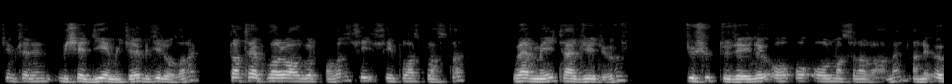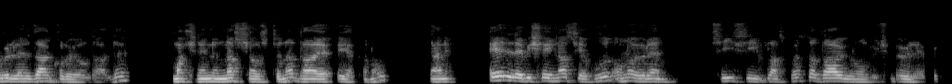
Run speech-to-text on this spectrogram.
kimsenin bir şey diyemeyeceği bir dil olarak data yapıları algoritmaları C, C++'da vermeyi tercih ediyoruz. Düşük düzeyli o, o- olmasına rağmen hani öbürleri daha kolay olduğu halde makinenin nasıl çalıştığına daha yakın ol. Yani elle bir şey nasıl yapılır onu öğren. C, C++'da daha uygun olduğu için öyle yapıyor.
